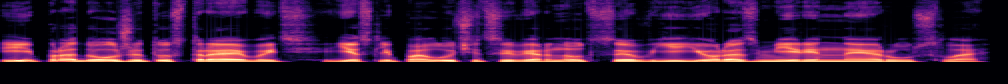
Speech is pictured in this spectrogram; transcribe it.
И продолжит устраивать, если получится вернуться в ее размеренное русло.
